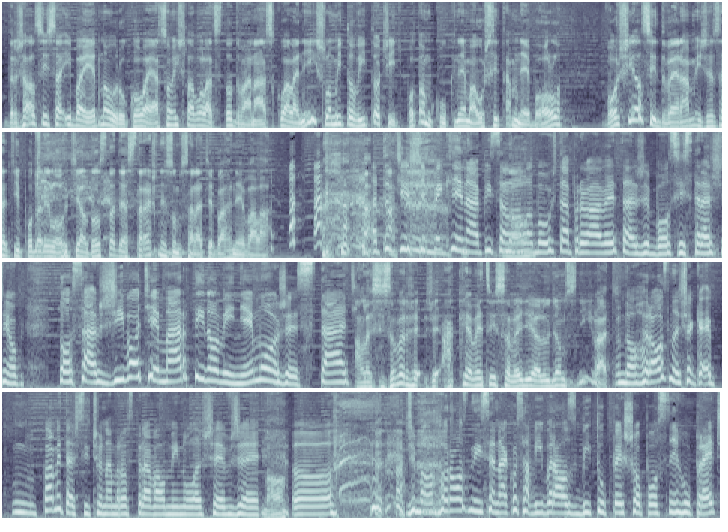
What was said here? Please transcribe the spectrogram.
držal si sa iba jednou rukou a ja som išla volať 112, ale neišlo mi to vytočiť. Potom kúknem a už si tam nebol. Vošiel si dverami, že sa ti podarilo odtiaľ dostať a strašne som sa na teba hnevala. A to ti ešte pekne napísala, No. lebo už tá prvá veta, že bol si strašne... Op- to sa v živote Martinovi nemôže stať. Ale si zober, že, že aké veci sa vedia ľuďom snívať. No hrozné, však m, pamätáš si, čo nám rozprával minule šéf, že, No. uh, že mal hrozný sen, ako sa vybral z bytu pešo po snehu preč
